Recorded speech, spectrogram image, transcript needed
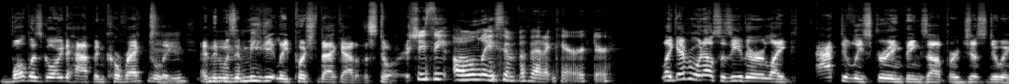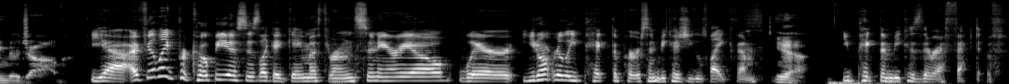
what was going to happen correctly, Mhm. and then was immediately pushed back out of the story. She's the only sympathetic character. Like everyone else is either like actively screwing things up or just doing their job. Yeah, I feel like Procopius is like a Game of Thrones scenario where you don't really pick the person because you like them. Yeah. You pick them because they're effective.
